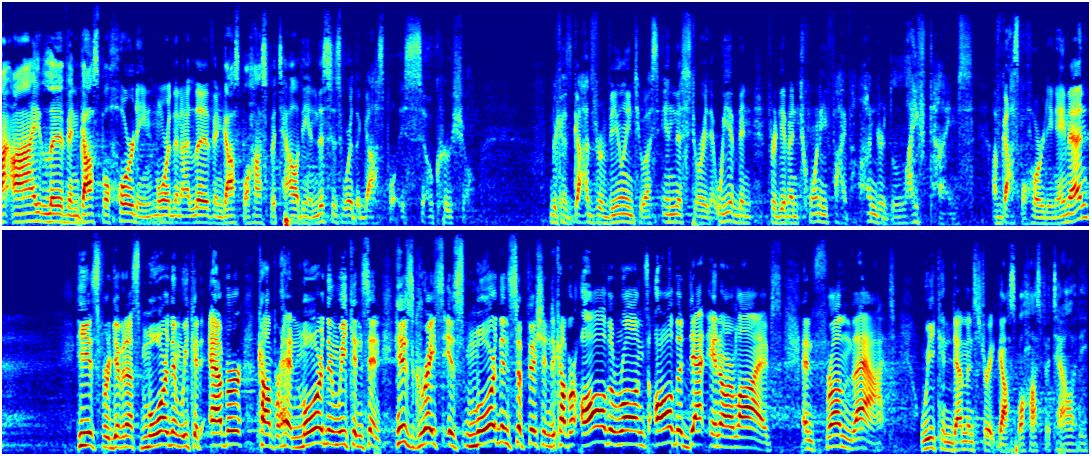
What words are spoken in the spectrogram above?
I, I live in gospel hoarding more than I live in gospel hospitality, and this is where the gospel is so crucial. Because God's revealing to us in this story that we have been forgiven 2,500 lifetimes of gospel hoarding. Amen? He has forgiven us more than we could ever comprehend, more than we can sin. His grace is more than sufficient to cover all the wrongs, all the debt in our lives. And from that, we can demonstrate gospel hospitality.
